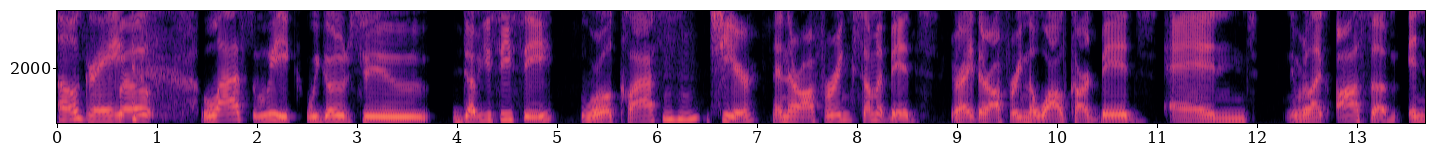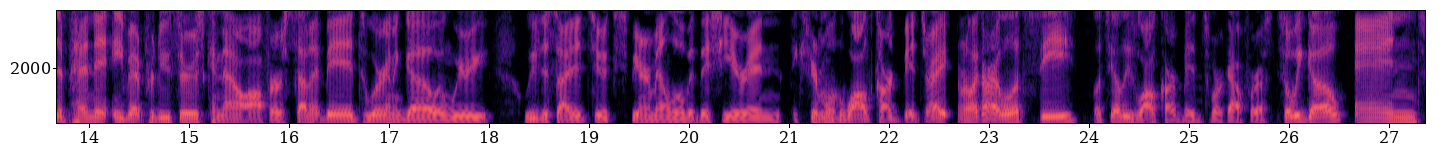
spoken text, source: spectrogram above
oh, great. So last week we go to WCC world class mm-hmm. cheer and they're offering summit bids, right? They're offering the wild card bids and we're like, awesome. Independent event producers can now offer summit bids. We're going to go and we we've decided to experiment a little bit this year and experiment with wild card bids, right? And we're like, all right, well, let's see, let's see how these wild card bids work out for us. So we go and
